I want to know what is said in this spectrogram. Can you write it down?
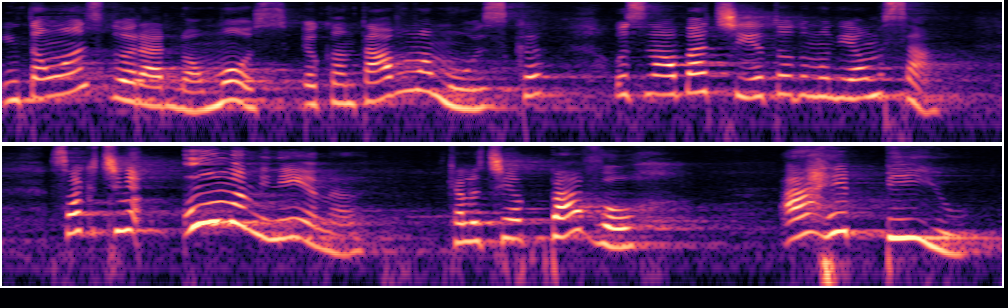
então antes do horário do almoço, eu cantava uma música, o sinal batia, todo mundo ia almoçar. Só que tinha uma menina que ela tinha pavor, arrepio,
